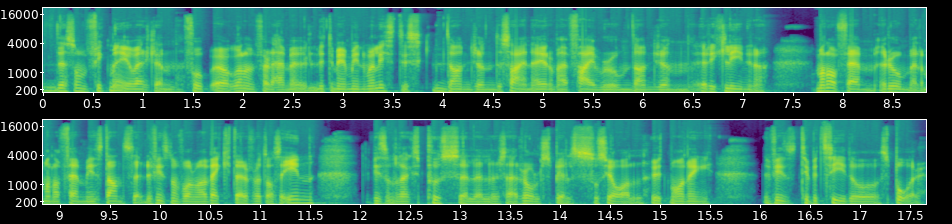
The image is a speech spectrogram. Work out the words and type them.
det som fick mig att verkligen få upp ögonen för det här med lite mer minimalistisk dungeon design är ju de här five room dungeon riktlinjerna. Man har fem rum eller man har fem instanser. Det finns någon form av väktare för att ta sig in. Det finns någon slags pussel eller så här rollspels social utmaning. Det finns typ ett sidospår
